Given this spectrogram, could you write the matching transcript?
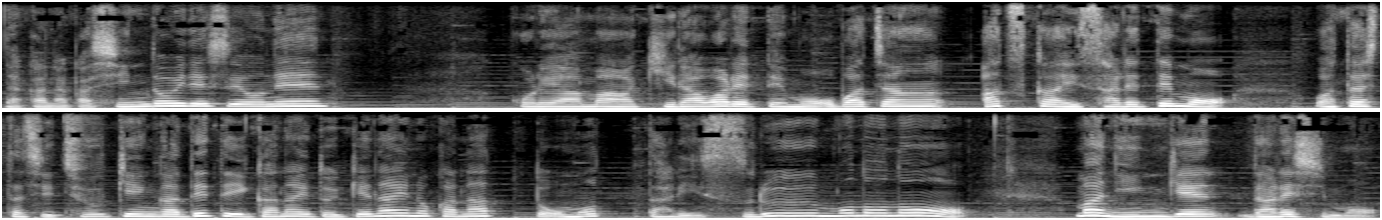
なかなかしんどいですよね。これはまあ嫌われてもおばちゃん扱いされても私たち中堅が出ていかないといけないのかなと思ったりするもののまあ人間誰しも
